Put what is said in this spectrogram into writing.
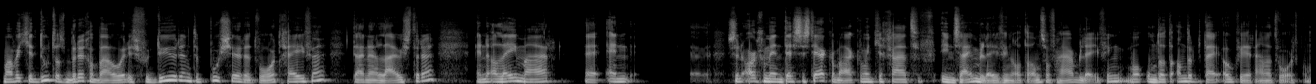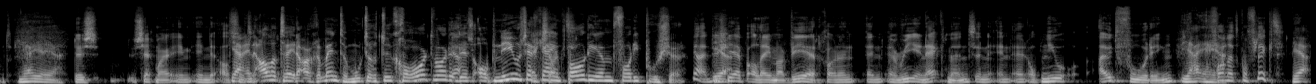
Maar wat je doet als bruggenbouwer is voortdurend de pusher het woord geven, daarnaar luisteren en alleen maar eh, en zijn argument des te sterker maken, want je gaat in zijn beleving althans of haar beleving, omdat de andere partij ook weer aan het woord komt. ja, ja, ja. Dus zeg maar in, in de als Ja, het- en alle tweede argumenten moeten natuurlijk gehoord worden. Ja, dus opnieuw zeg jij een podium voor die pusher. Ja, dus Ja. je hebt alleen maar weer gewoon een, een, een reenactment, een, een, een opnieuw uitvoering Ja, ja, ja. van het conflict. Ja,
